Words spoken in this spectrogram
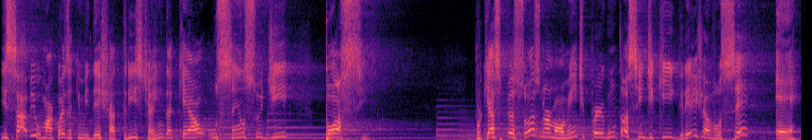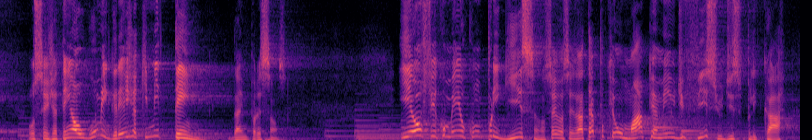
E sabe uma coisa que me deixa triste ainda, que é o senso de posse. Porque as pessoas normalmente perguntam assim: de que igreja você é? Ou seja, tem alguma igreja que me tem, dá impressão. E eu fico meio com preguiça, não sei vocês, até porque o mapa é meio difícil de explicar.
